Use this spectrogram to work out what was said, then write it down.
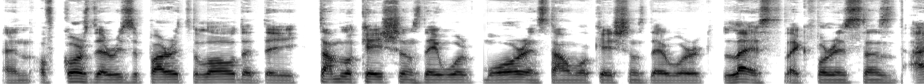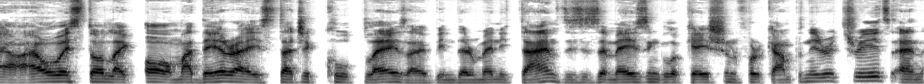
And of course there is a Pareto law that they some locations they work more and some locations they work less. Like for instance I, I always thought like oh madeira is such a cool place. I've been there many times. This is amazing location for company retreats. And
